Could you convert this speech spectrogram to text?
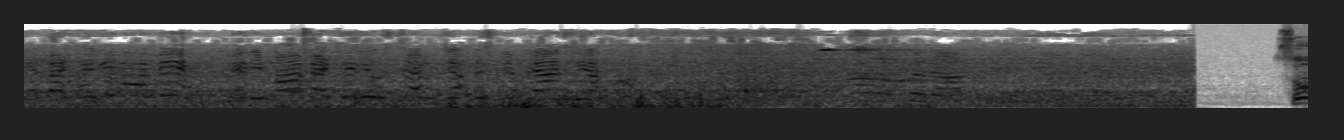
ये बैठेगी वहाँ पे मेरी माँ बैठेगी उस टाइम जब इसने बयान दिया था हाँ, पर आप ਸੋ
